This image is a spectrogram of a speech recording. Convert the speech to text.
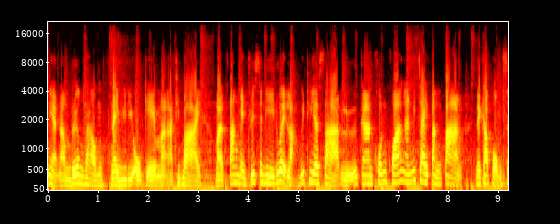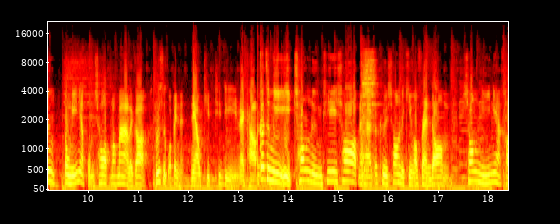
เนี่ยนำเรื่องราวในวิดีโอเกมมาอธิบาย มาตั้งเป็นทฤษฎีด้วยหลักวิทยาศาสตร์ หรือการค้นคว้างานวิจัยต่างๆนะครับผมซึ่งตรงนี้เนี่ยผมชอบมากๆ แล้วก็รู้สึกว่าเป็นแนวคิดที่ดีนะครับก็จะมีอีกช่องหนึ่งที่ชอบนะฮะก็คือช่อง The King of Random ช่องนี้เนี่ยเขา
